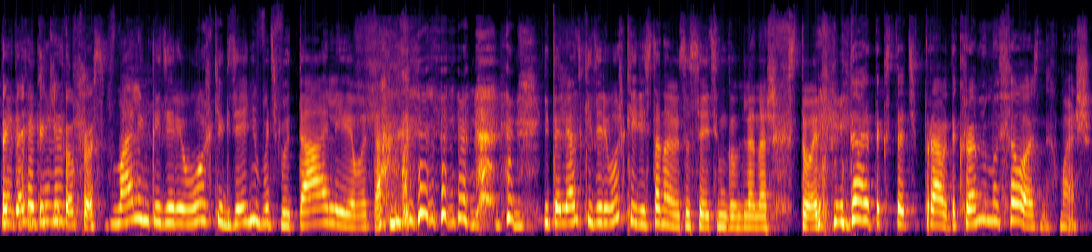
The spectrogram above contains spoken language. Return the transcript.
тогда никаких вопросов. В маленькой деревушке где-нибудь в Италии, вот так. Итальянские деревушки не становятся сеттингом для наших историй. Да, это, кстати, правда. Кроме мафиозных, Маш.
